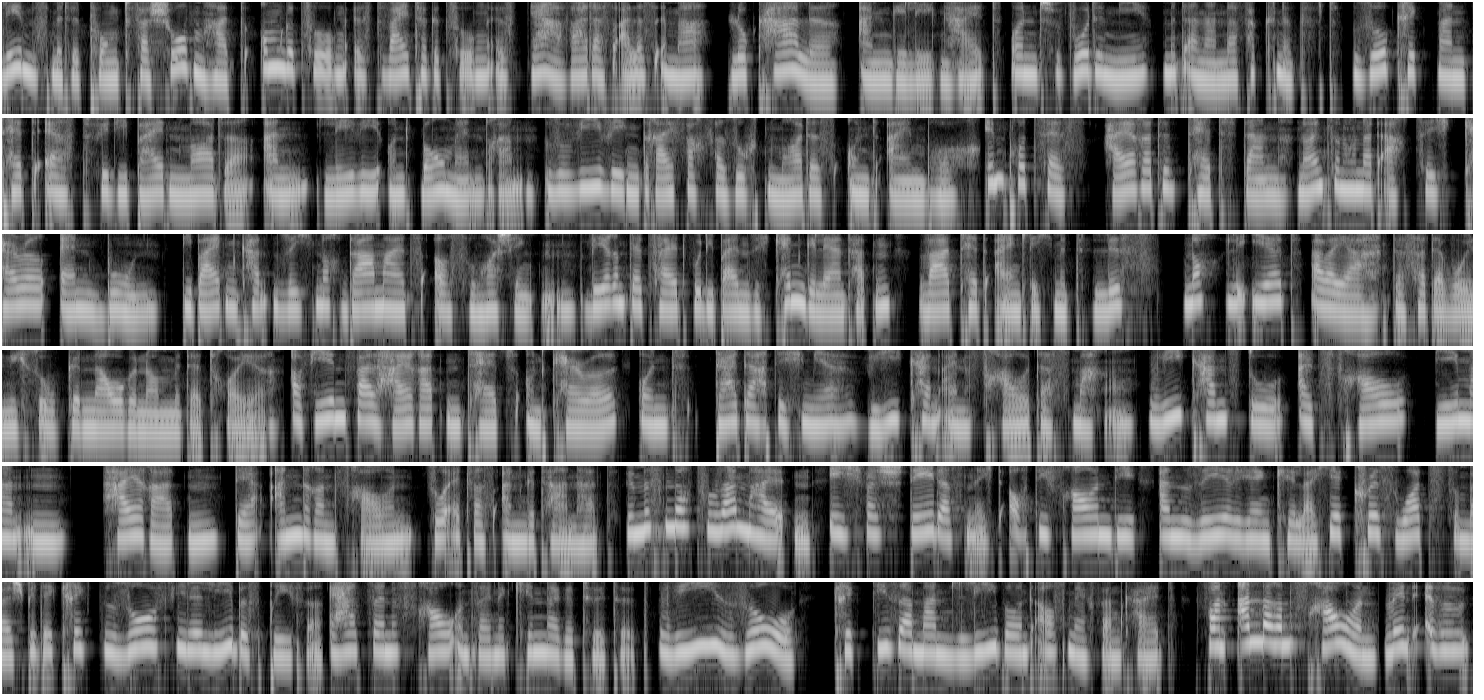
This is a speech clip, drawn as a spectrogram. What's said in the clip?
Lebensmittelpunkt verschoben hat, umgezogen ist, weitergezogen ist, ja, war das alles immer lokale Angelegenheit und wurde nie miteinander verknüpft. So kriegt man Ted erst für die beiden Morde an Levi und Bowman dran, sowie wegen dreifach versuchten Mordes und Einbruch. Im Prozess heiratet Ted dann 1980 Carol Ann Boone. Die beiden kannten sich noch damals aus Washington. Während der Zeit, wo die beiden sich kennengelernt hatten, war Ted eigentlich mit Liz noch liiert, aber ja, das hat er wohl nicht so genau genommen mit der Treue. Auf jeden Fall heiraten Ted und Carol und da dachte ich mir, wie kann eine Frau das machen? Wie kannst du als Frau jemanden heiraten, der anderen Frauen so etwas angetan hat. Wir müssen doch zusammenhalten. Ich verstehe das nicht. Auch die Frauen, die an Serienkiller, hier Chris Watts zum Beispiel, der kriegt so viele Liebesbriefe. Er hat seine Frau und seine Kinder getötet. Wieso kriegt dieser Mann Liebe und Aufmerksamkeit? Von anderen Frauen. Wenn, also,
